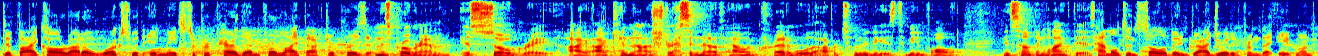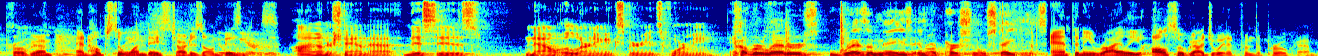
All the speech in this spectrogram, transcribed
Defy Colorado works with inmates to prepare them for life after prison. And this program is so great. I, I cannot stress enough how incredible the opportunity is to be involved in something like this. Hamilton Sullivan graduated from the eight month program and hopes to one day start his own business. I understand that this is now a learning experience for me. Cover letters, resumes, and our personal statements. Anthony Riley also graduated from the program.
